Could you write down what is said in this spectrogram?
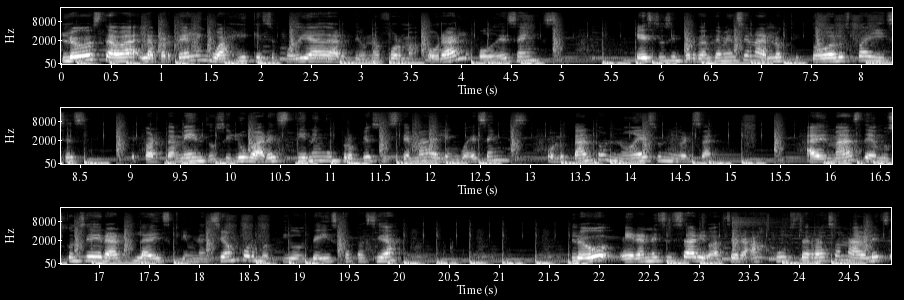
Luego estaba la parte del lenguaje que se podía dar de una forma oral o de señas. Esto es importante mencionarlo que todos los países, departamentos y lugares tienen un propio sistema de lengua de señas, por lo tanto no es universal. Además, debemos considerar la discriminación por motivos de discapacidad. Luego era necesario hacer ajustes razonables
